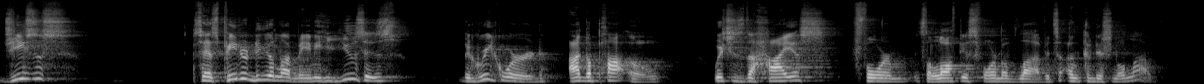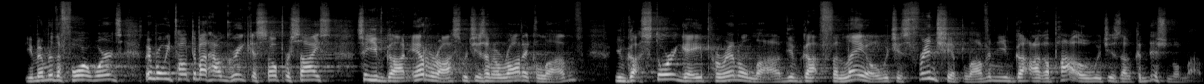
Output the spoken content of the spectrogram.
Jesus says, Peter, do you love me? And he uses the Greek word agapao, which is the highest form, it's the loftiest form of love. It's unconditional love. You remember the four words? Remember we talked about how Greek is so precise? So you've got eros, which is an erotic love. You've got storge, parental love. You've got phileo, which is friendship love. And you've got agapao, which is unconditional love.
